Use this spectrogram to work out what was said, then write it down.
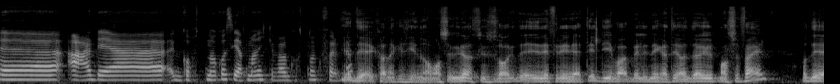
Eh, er det godt nok å si at man ikke var godt nok forberedt? Ja, det kan jeg ikke si noe om. Altså, Granskingsutvalget det refererer jeg til, de var veldig negative. De har gjort masse feil. Og det,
